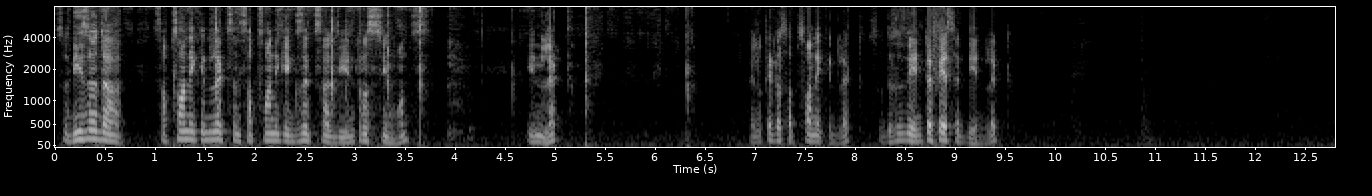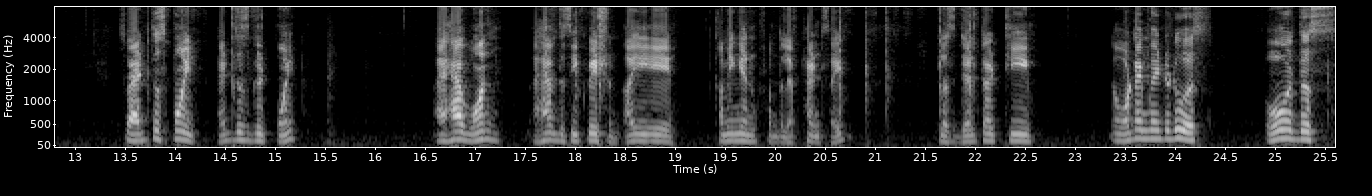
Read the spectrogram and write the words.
so these are the subsonic inlets and subsonic exits are the interesting ones inlet I look at a subsonic inlet. So this is the interface at the inlet. So at this point at this grid point I have one I have this equation IAA coming in from the left hand side plus delta T. Now what I am going to do is over this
